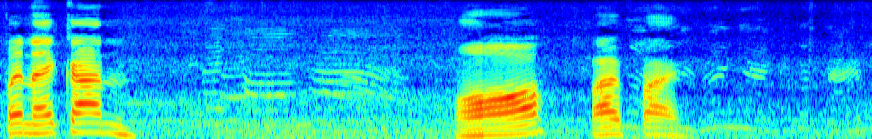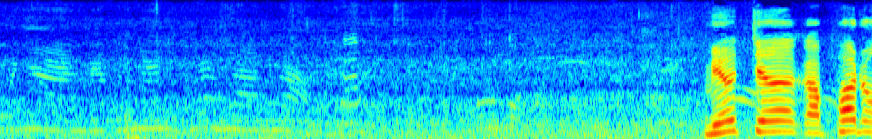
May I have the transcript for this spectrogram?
ไปไหนกัน อ๋อ ไปไปเหมียวเจอกับพ่อน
